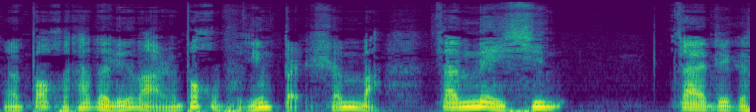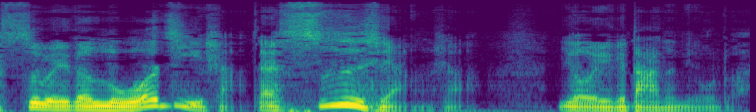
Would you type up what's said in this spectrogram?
呃，包括他的领导人，包括普京本身吧，在内心，在这个思维的逻辑上，在思想上，有一个大的扭转。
